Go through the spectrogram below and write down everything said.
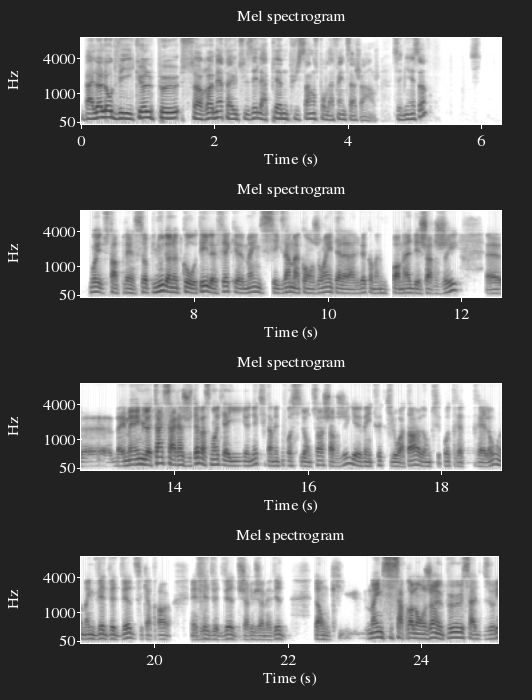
ben là, l'autre véhicule peut se remettre à utiliser la pleine puissance pour la fin de sa charge. C'est bien ça? Oui, c'est en plein ça. Puis nous, de notre côté, le fait que même si, exemple, ma conjointe, elle arrivait quand même pas mal déchargée, euh, ben même le temps que ça rajoutait, parce que moi, avec la Ioniq, c'est quand même pas si long que ça à charger. Il y a 28 kWh, donc c'est pas très, très long. Même vite, vite, vite, c'est 4 heures. Mais vite, vite, vite, j'arrive jamais vite. Donc, même si ça prolongeait un peu, ça a duré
